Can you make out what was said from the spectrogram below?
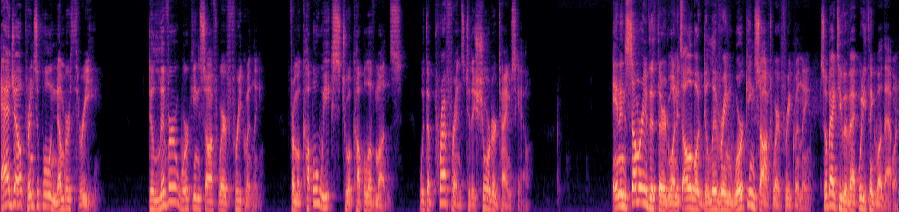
Agile principle number three deliver working software frequently, from a couple weeks to a couple of months, with a preference to the shorter timescale. And in summary of the third one, it's all about delivering working software frequently. So back to you, Vivek. What do you think about that one?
